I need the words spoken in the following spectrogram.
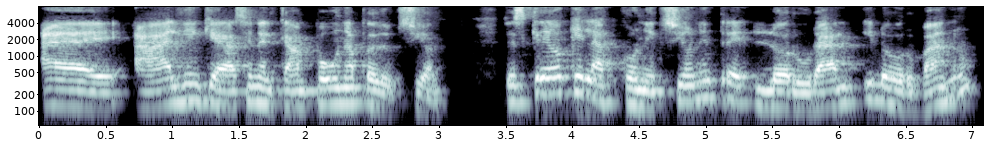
a, alguien que hace en el campo una producción. Entonces, creo que la conexión entre lo rural y lo urbano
